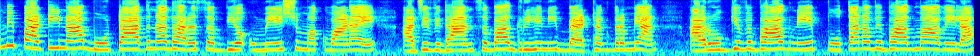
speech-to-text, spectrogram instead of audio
આદમી પાર્ટીના બોટાદના ધારાસભ્ય ઉમેશ મકવાણાએ આજે વિધાનસભા ગૃહની બેઠક દરમિયાન આરોગ્ય વિભાગને પોતાના વિભાગમાં આવેલા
